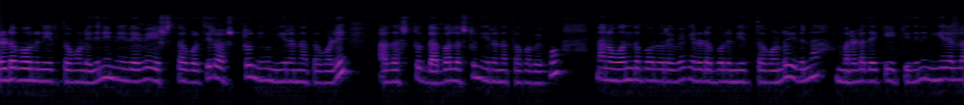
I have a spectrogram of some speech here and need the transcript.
ಎರಡು ಬೌಲು ನೀರು ತೊಗೊಂಡಿದ್ದೀನಿ. ನೀವು ರವೆ ಎಷ್ಟು ತೊಗೊಳ್ತೀರೋ ಅಷ್ಟು ನೀವು ನೀರನ್ನು ತೊಗೊಳ್ಳಿ. ಅದಷ್ಟು ಡಬಲ್ ಅಷ್ಟು ನೀರನ್ನು ತೊಗೋಬೇಕು. ನಾನು ಒಂದು ಬೌಲು ರವೆಗೆ ಎರಡು ಬೌಲು ನೀರು ತೊಗೊಂಡು ಇದನ್ನು ಮರಳೋದಕ್ಕೆ ಇಟ್ಟಿದ್ದೀನಿ. ನೀರೆಲ್ಲ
